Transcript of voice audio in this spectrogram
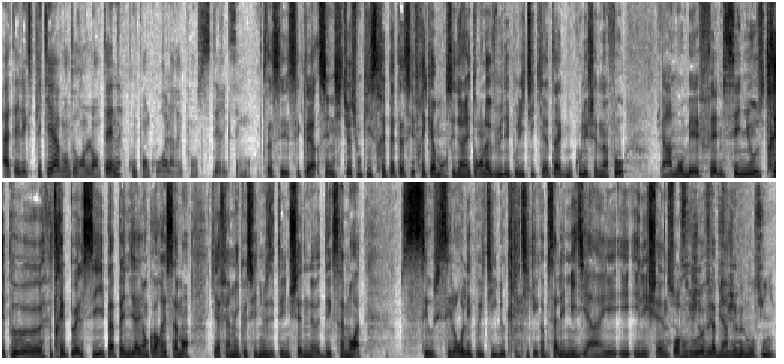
A-t-elle expliqué avant de rendre l'antenne Coupe en cours à la réponse d'Éric Zemmour. Ça, c'est clair. C'est une situation qui se répète assez fréquemment. Ces derniers temps, on l'a vu, des politiques qui attaquent beaucoup les chaînes d'info. Généralement BFM, CNews, très peu, euh, très peu LCI. Papendiaï encore récemment, qui a affirmé que CNews était une chaîne euh, d'extrême droite. C'est le rôle des politiques de critiquer comme ça les médias et, et- et les chaînes. Oh, Selon c'est vous, jamais, Fabien jamais bon signe.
